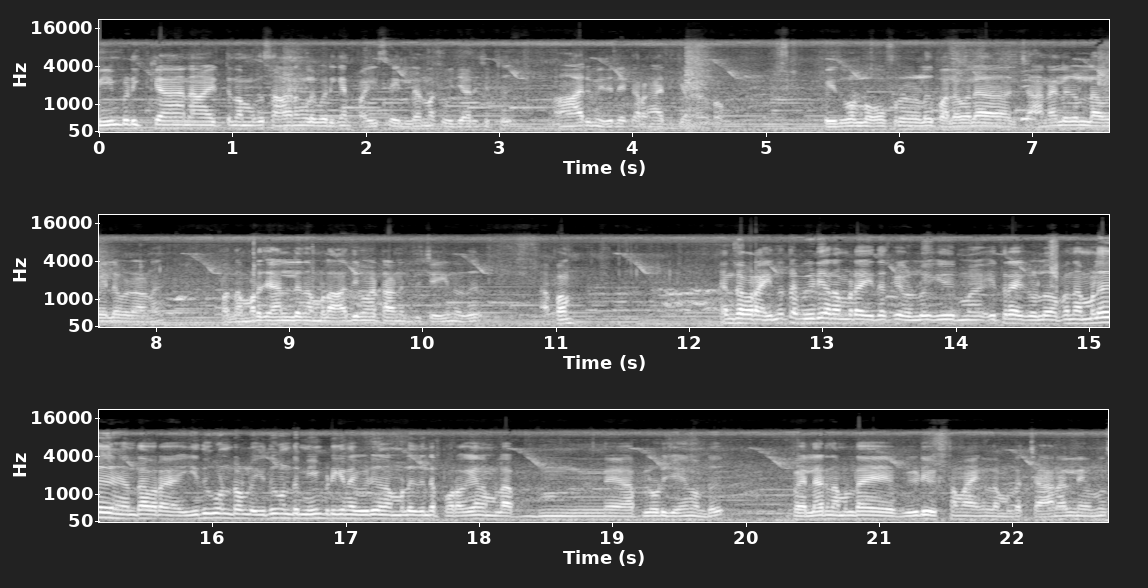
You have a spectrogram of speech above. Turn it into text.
മീൻ പിടിക്കാനായിട്ട് നമുക്ക് സാധനങ്ങൾ മേടിക്കാൻ പൈസ ഇല്ലെന്നൊക്കെ വിചാരിച്ചിട്ട് ആരും ഇതിലേക്ക് ഇറങ്ങാതിരിക്കാൻ കേട്ടോ. അപ്പോൾ ഇതുപോലുള്ള ഓഫറുകൾ പല പല ചാനലുകളിൽ അവൈലബിൾ ആണ്. അപ്പം നമ്മുടെ ചാനലിൽ നമ്മൾ ആദ്യമായിട്ടാണ് ഇത് ചെയ്യുന്നത്. അപ്പം എന്താ പറയുക ഇന്നത്തെ വീഡിയോ നമ്മുടെ ഇതൊക്കെ ഉള്ളൂ ഇത്രയൊക്കെ ഉള്ളൂ. അപ്പം നമ്മൾ എന്താ പറയുക ഇതുകൊണ്ടുള്ള ഇതുകൊണ്ട് മീൻ പിടിക്കുന്ന വീഡിയോ നമ്മൾ ഇതിന്റെ പുറകെ നമ്മൾ അപ്ലോഡ് ചെയ്യുന്നുണ്ട്. അപ്പോൾ എല്ലാവരും നമ്മുടെ വീഡിയോ ഇഷ്ടമായെങ്കിൽ നമ്മുടെ ചാനലിനെ ഒന്ന്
